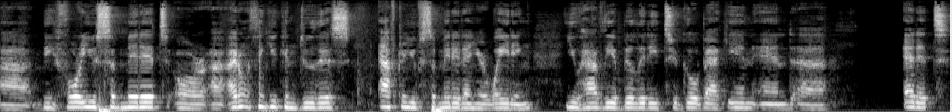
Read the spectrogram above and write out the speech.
Uh, before you submit it, or uh, I don't think you can do this after you've submitted and you're waiting. You have the ability to go back in and uh, edit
